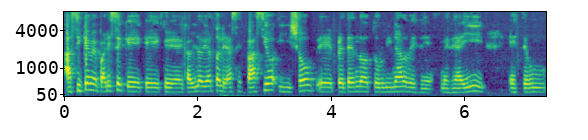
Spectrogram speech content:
Así que me parece que, que, Cabildo Abierto le hace espacio y yo eh, pretendo turbinar desde, desde ahí este, un,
